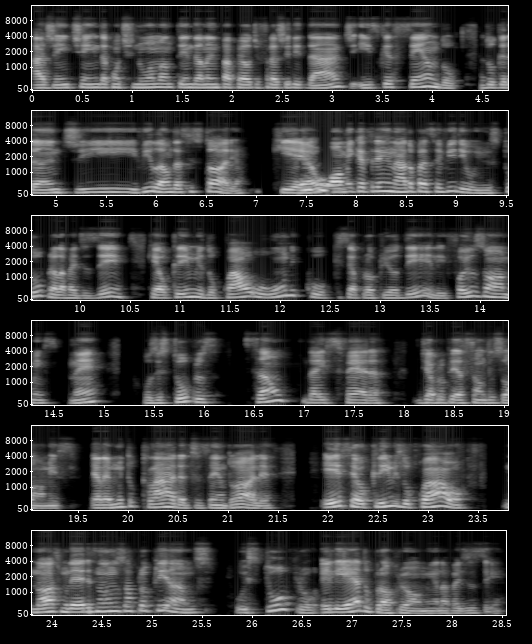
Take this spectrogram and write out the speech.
a gente ainda continua mantendo ela em papel de fragilidade e esquecendo do grande vilão dessa história, que é o uhum. homem que é treinado para ser viril. E o estupro, ela vai dizer, que é o crime do qual o único que se apropriou dele foi os homens, né? Os estupros são da esfera de apropriação dos homens. Ela é muito clara dizendo, olha, esse é o crime do qual nós mulheres não nos apropriamos. O estupro, ele é do próprio homem, ela vai dizer.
